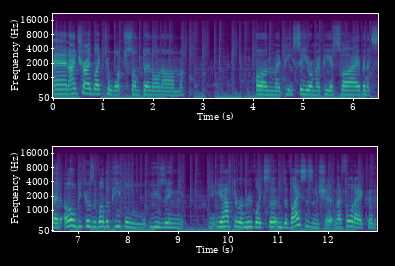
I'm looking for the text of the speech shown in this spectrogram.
And I tried, like, to watch something on, um, on my PC or my PS5, and it said, oh, because of other people using, you have to remove, like, certain devices and shit, and I thought I could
